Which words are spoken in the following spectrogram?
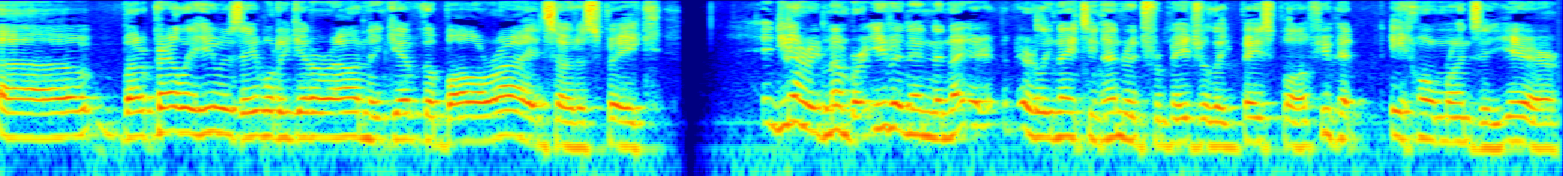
Uh, but apparently he was able to get around and give the ball a ride, so to speak you got to remember, even in the early 1900s for Major League Baseball, if you hit eight home runs a year,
